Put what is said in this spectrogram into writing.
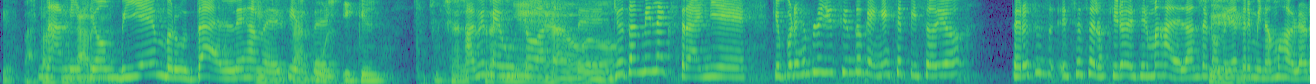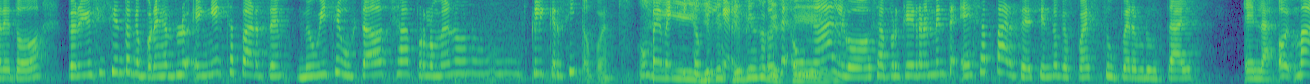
que es bastante Una misión larga. bien brutal, Y déjame que está decirte. cool, Y que chucha, la A mí me extrañé, gustó bastante. weón. Yo también la extrañé. Que por ejemplo, yo siento que en este episodio. Pero eso, es- eso se los quiero decir más adelante Sí. cuando ya terminamos de hablar de todo. Pero yo sí siento que, por ejemplo, en esta parte me hubiese gustado, cha, por lo menos un clickercito, pues. Un Sí, bebecito yo pi- clicker. yo pienso que o sea, sí. un algo. O sea, porque realmente esa parte siento que fue súper brutal. En la, oh, man,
